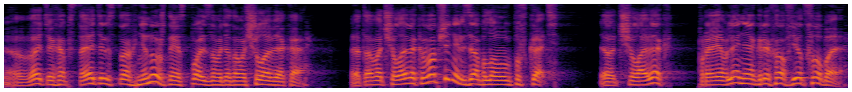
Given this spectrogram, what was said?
В этих обстоятельствах не нужно использовать этого человека. Этого человека вообще нельзя было выпускать. Этот человек – проявление грехов Юцубы.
